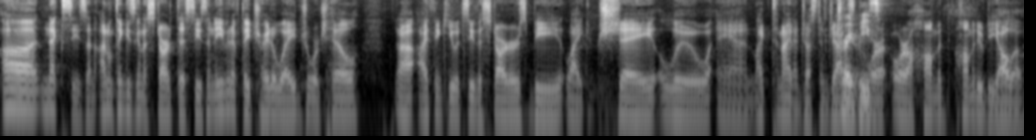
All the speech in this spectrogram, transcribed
Uh, next season. I don't think he's going to start this season. Even if they trade away George Hill, uh, I think you would see the starters be like Shai, Lu, and like tonight a Justin Jackson or or a Hamid, Hamidou Diallo.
